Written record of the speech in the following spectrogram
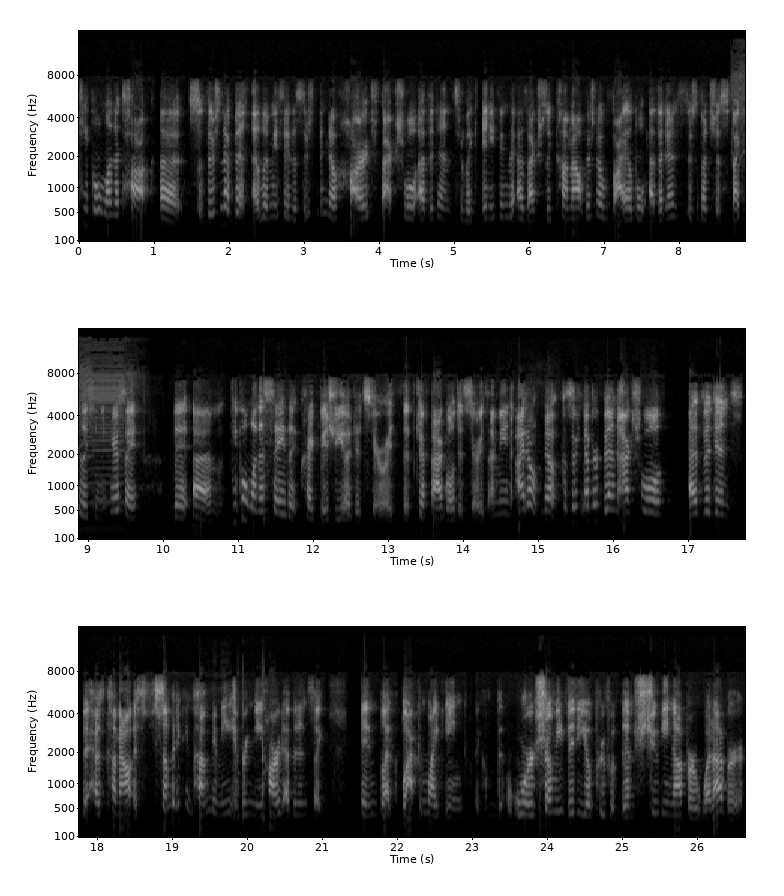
people want to talk. Uh, so there's no been. Uh, let me say this: there's been no hard factual evidence or like anything that has actually come out. There's no viable evidence. There's a bunch of speculation and hearsay that um, people want to say that Craig Biggio did steroids, that Jeff Bagwell did steroids. I mean, I don't know because there's never been actual evidence that has come out. If somebody can come to me and bring me hard evidence, like in like black and white ink, like, or show me video proof of them shooting up or whatever,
